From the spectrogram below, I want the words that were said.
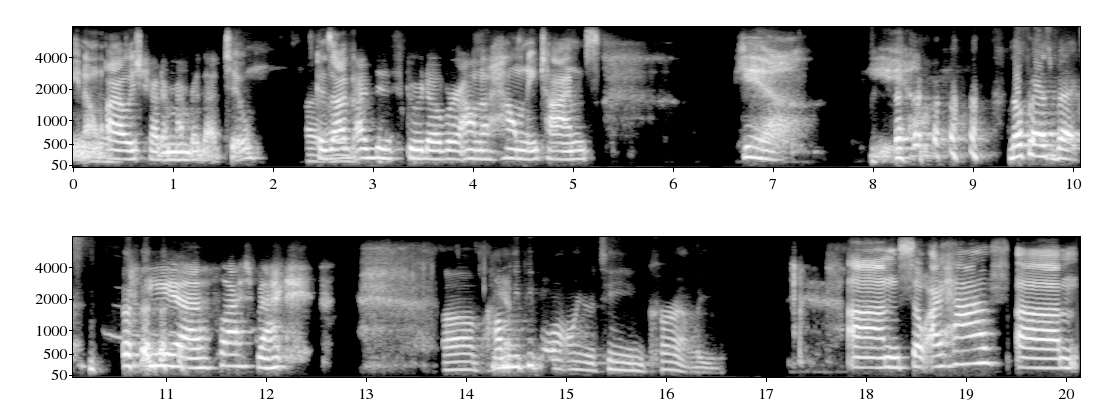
You know yeah. i always try to remember that too. Because i've i've been screwed over i don't know how many times. Yeah. Yeah. No flashbacks. Yeah flashback um, how yeah. many people are on your team currently? Um, so I have um,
